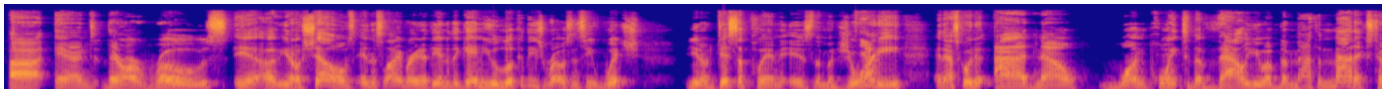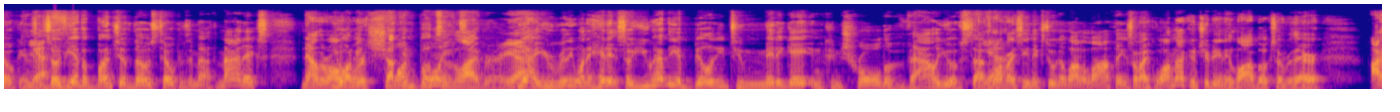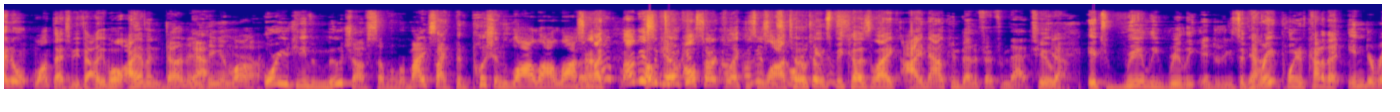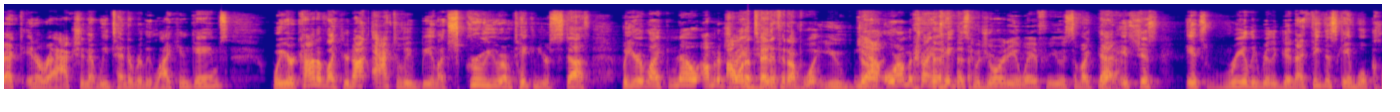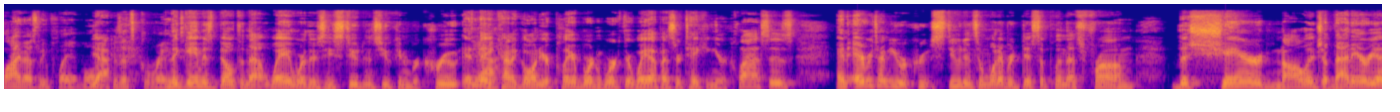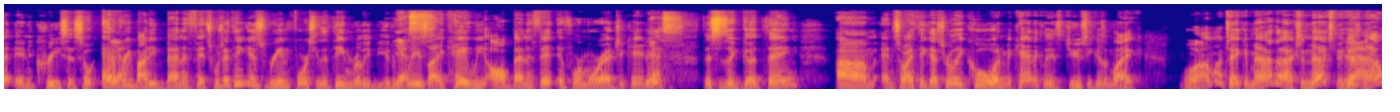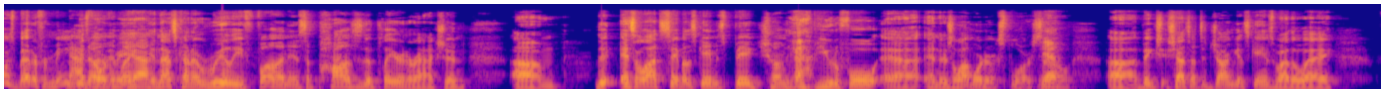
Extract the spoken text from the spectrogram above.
Uh, and there are rows, uh, of, you know, shelves in this library. And at the end of the game, you look at these rows and see which, you know, discipline is the majority, and that's going to add now one point to the value of the mathematics tokens. And so if you have a bunch of those tokens in mathematics, now they're all You want to be worth chucking one books point. the library. Yeah. Yeah, you really want to hit it. So you have the ability to mitigate and control the value of stuff. Or if I see Nick's doing a lot of law things, I'm like, well, I'm not contributing any law books over there. I don't want that to be valuable. I haven't done Yeah. anything in law. Or you can even mooch off someone where Mike's like been pushing law, law, law. So I'm I'll- like, I'll get some okay, tokens. I'll start collecting I'll some get some law tokens, tokens. because like I now can benefit from that too. Yeah. It's really, really interesting. It's a Yeah. great point of kind of that indirect interaction that we tend to really like in games. Where you're kind of like you're not actively being like screw you, I'm taking your stuff, but you're like no, I'm gonna try. I want to benefit off what you've done. yeah, or I'm gonna try and take this majority away from you and stuff like that. Yeah. It's just it's really, really good. And I think this game will climb as we play it more Yeah. because it's great. And the game is built in that way where there's these students you can recruit and Yeah. they kind of go onto your player board and work their way up as they're taking your classes. And every time you recruit students in whatever discipline that's from, the shared knowledge of that area increases. So everybody benefits, which I think is reinforcing the theme really beautifully. Yes. It's like, hey, we all benefit if we're more educated. Yes. This is a good thing. Um, and so I think that's really cool. And mechanically, it's juicy because I'm like, well, I'm going to take a math action next because Yeah. now it's better for me, Now you know, and me, like, yeah. and that's kind of really fun. It's a positive player interaction. Um, th- it's a lot to say about this game. It's big, chunky, Yeah. beautiful, uh, and there's a lot more to explore. So, uh, big sh- shouts out to JonGetsGames, by the way,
